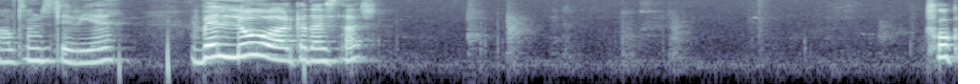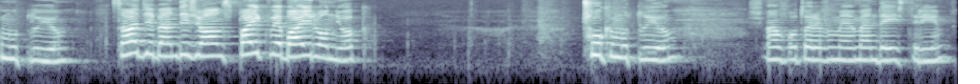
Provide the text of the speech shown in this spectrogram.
Altıncı seviye. Ve low arkadaşlar. Çok mutluyum. Sadece bende şu an Spike ve Byron yok. Çok mutluyum. Şu an fotoğrafımı hemen değiştireyim.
